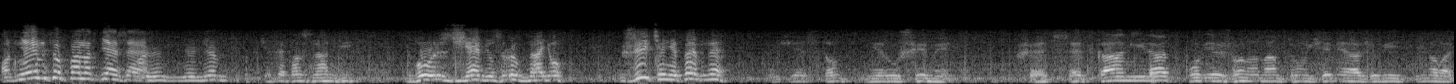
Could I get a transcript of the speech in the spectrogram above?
Od Niemców pan odbierze. Nie, nie, Ciebie pan z nami. Dwór z ziemią zrównają. Życie niepewne. My się stąd nie ruszymy. Przed setkami lat powierzono nam tą ziemię, ażeby jej pilnować.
